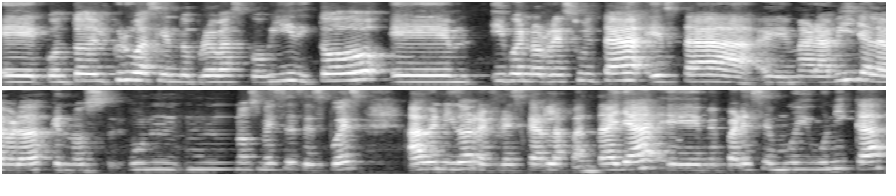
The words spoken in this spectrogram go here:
eh, con todo el crew haciendo pruebas COVID y todo. Eh, y bueno, resulta esta eh, maravilla, la verdad, que nos, unos meses después ha venido a refrescar la pantalla. me parece muy única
